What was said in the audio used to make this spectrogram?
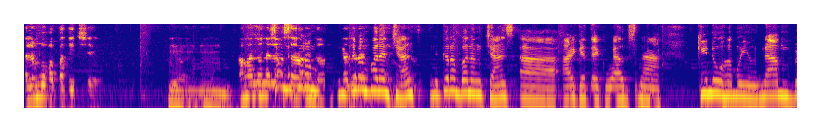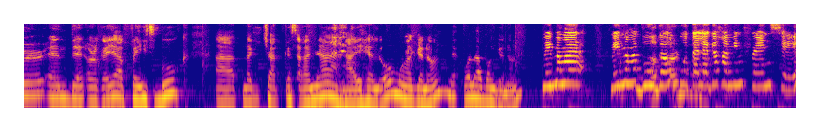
alam ko kapatid siya eh. Mm-hmm. Ang ano na lang so, sa nagkaroon, ano, nagkaroon ba ng chance? Nagkaroon ba ng chance uh, Architect Welbs na kinuha mo yung number and then or kaya Facebook at nag-chat ka sa kanya, hi, hello, mga ganon? Wala bang ganon? May mga may mga bugaw po talaga kaming friends eh.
